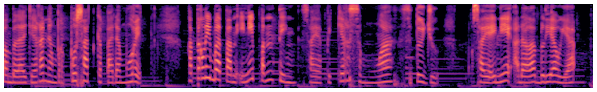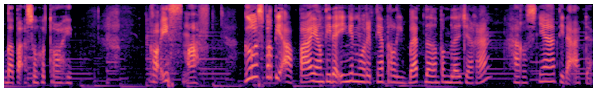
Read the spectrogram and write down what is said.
pembelajaran yang berpusat kepada murid. Keterlibatan ini penting, saya pikir semua setuju. Saya ini adalah beliau ya, Bapak Suhud Rohid. Rois, maaf. Guru seperti apa yang tidak ingin muridnya terlibat dalam pembelajaran? Harusnya tidak ada.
